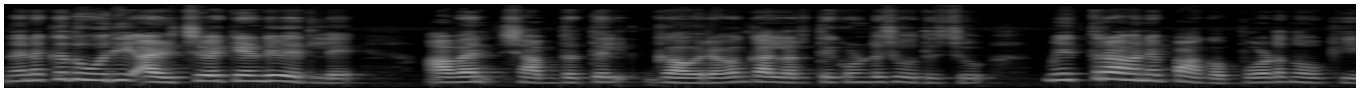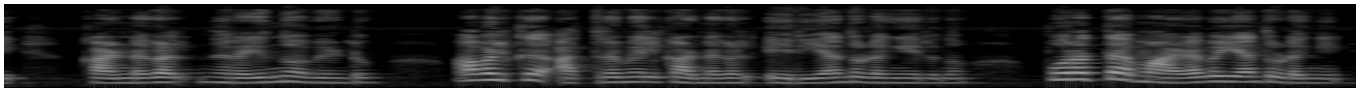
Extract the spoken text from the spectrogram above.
നിനക്ക് ദൂരി അഴിച്ചു വെക്കേണ്ടി വരില്ലേ? അവൻ ശബ്ദത്തിൽ ഗൗരവം കലർത്തിക്കൊണ്ട് ചോദിച്ചു. മിത്ര അവനെ പകപ്പോടെ നോക്കി. കണ്ണുകൾ നിറയുന്നോ വീണ്ടും. അവൾക്ക് അത്രമേൽ കണ്ണുകൾ എരിയാൻ തുടങ്ങിയിരുന്നു. പുറത്ത് മഴ പെയ്യാൻ തുടങ്ങി.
